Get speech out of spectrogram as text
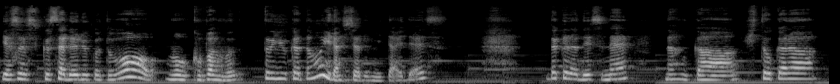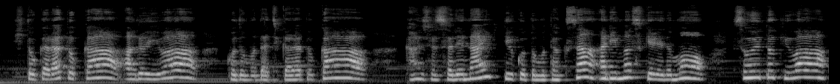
優しくされることをもう拒むという方もいらっしゃるみたいです。だからですね、なんか人から、人からとか、あるいは子供たちからとか、感謝されないっていうこともたくさんありますけれども、そういう時は、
